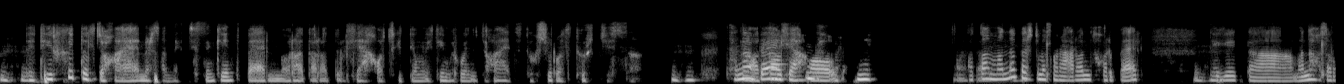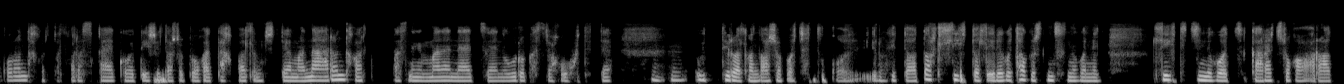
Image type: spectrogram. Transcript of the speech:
Тэгээ тэрхэд бол жоохон амар санагдчихсан. Гинт байр нь нураад ороод ирэл яах вэ гэдэг юм нэг тиймэрхүү нэг жоохон айц төгшөр бол төрж исэн. Танаа байр вэ? Одоо манай байрч болохоор 10 давхар байр. Тэгээд манай болохоор 3 давхар болохоор бас гайгүй дээшээ доош буугаад тах боломжтой. Манай 10 давхар бас нэг манай найз байна. Өөрөө бас жоохон хөвгттэй. Тэр болгонд доошо бууж чадахгүй. Ерөнхийдөө одоо лифт бол ирээгүй тог гэсэн нөгөө нэг лифт чинь нөгөө гараж руугаа ороод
